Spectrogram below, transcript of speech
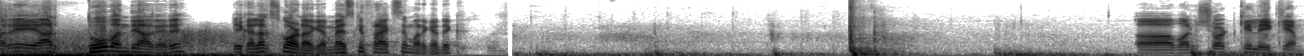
अरे यार दो बंदे आ गए रे। एक अलग स्क्वाड आ गया मैं इसके फ्रैग से मर गया देख वन शॉट के लेके हम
